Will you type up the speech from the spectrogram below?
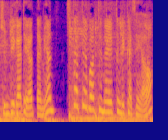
준비가 되었다면 스타트 버튼을 클릭하세요.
